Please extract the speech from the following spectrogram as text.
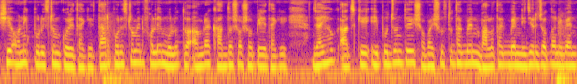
সে অনেক পরিশ্রম করে থাকে। তার পরিশ্রমের ফলে মূলত আমরা খাদ্যশস্য পেয়ে থাকি। যাই হোক, আজকে এই পর্যন্তই। সবাই সুস্থ থাকবেন, ভালো থাকবেন, নিজের যত্ন নেবেন।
